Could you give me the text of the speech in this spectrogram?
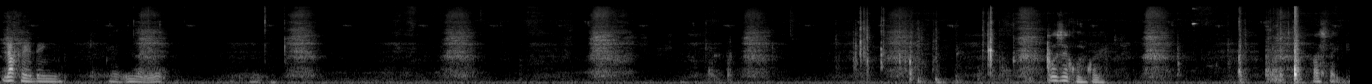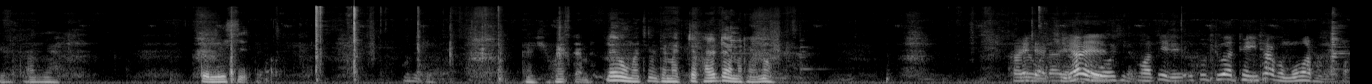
lắc cái đình cosa con quello aspetta che taglia bellissimo cái chú hết đấy đây mà chứ cái mặt cái phải đây mà thấy nó chỉ là để mà thì cũng chưa thành thao của mua thằng này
